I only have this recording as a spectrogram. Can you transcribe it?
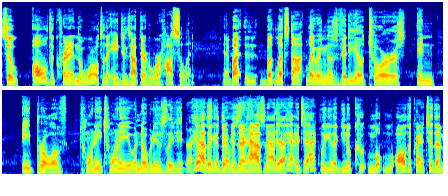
so all the credit in the world to the agents out there who were hustling Yeah. but but let's not like Doing those video tours in April of 2020 when nobody was leaving their Yeah, house, they're, they're, hazmat. Yeah, Yeah, yeah. exactly. Like you know, cou- mo- mo- all the credit to them.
